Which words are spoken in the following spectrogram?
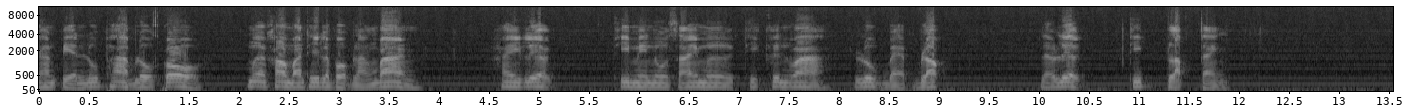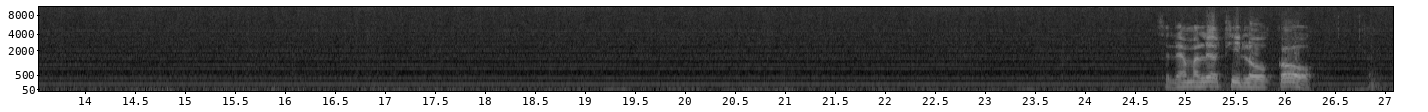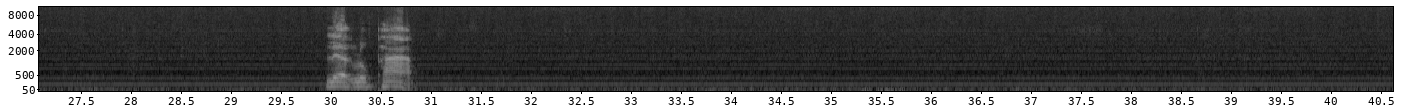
การเปลี่ยนรูปภาพโลโก้ เมื่อเข้ามาที่ระบบหลังบ้าน ให้เลือกที่เมนูซ้ายมือที่ขึ้นว่า รูปแบบบล็อก แล้วเลือกที่ปรับแต่ง เสร็จแล้วมาเลือกที่โลโก้ เลือกรูปภาพ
